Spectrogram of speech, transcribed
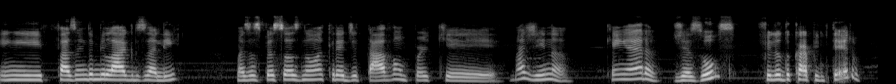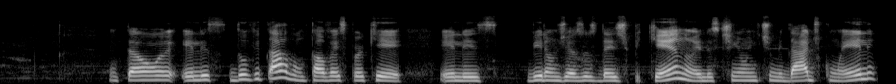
e fazendo milagres ali, mas as pessoas não acreditavam porque, imagina, quem era? Jesus, filho do carpinteiro? Então eles duvidavam, talvez porque eles viram Jesus desde pequeno, eles tinham intimidade com ele,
